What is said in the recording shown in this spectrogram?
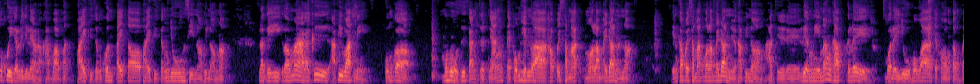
งคุยกันเลยอยู่แล้วล่ะครับ ว่าไผที่สมควรไปต่อไผที่จังยูงสี่เนาะพี่น้องเนาะแล้วก็อีกต่อมาก็คือ อภิวัตนี่ ผมก็ โมโหซื้อการเกิดยังแต่ผมเห็นว่าเขาไปสมัครมอลำไอดอลน่ะเนาะเห็นเขาไปสมัครมอลำไอดอลอยู่ครับพี่น้องอาจจะเรื่องนี้มั้งครับ ก็เลยบ่ได้อยู่เพราะว่าเจ้าของต้องไป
